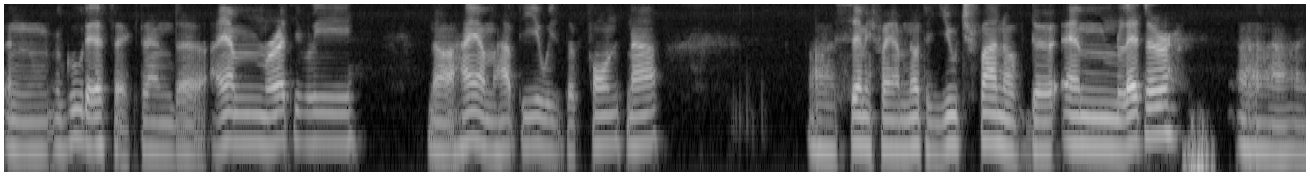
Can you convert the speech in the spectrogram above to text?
an, a good effect. And uh, I am relatively no I am happy with the font now. Uh, same if I am not a huge fan of the M letter. Uh,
